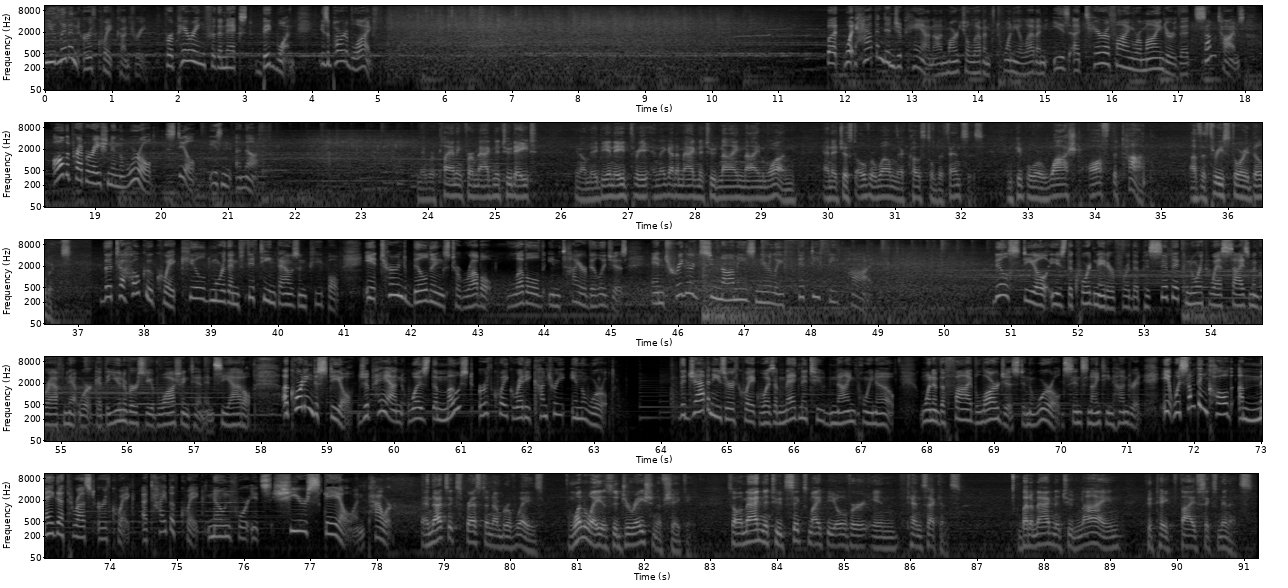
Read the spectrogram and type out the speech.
When you live in earthquake country, preparing for the next big one is a part of life. But what happened in Japan on March 11, 2011, is a terrifying reminder that sometimes all the preparation in the world still isn't enough. They were planning for a magnitude 8, you know, maybe an 8.3, and they got a magnitude 9.91, and it just overwhelmed their coastal defenses. And people were washed off the top of the three-story buildings. The Tohoku quake killed more than 15,000 people. It turned buildings to rubble, leveled entire villages, and triggered tsunamis nearly 50 feet high. Bill Steele is the coordinator for the Pacific Northwest Seismograph Network at the University of Washington in Seattle. According to Steele, Japan was the most earthquake ready country in the world. The Japanese earthquake was a magnitude 9.0, one of the five largest in the world since 1900. It was something called a megathrust earthquake, a type of quake known for its sheer scale and power. And that's expressed a number of ways. One way is the duration of shaking. So a magnitude 6 might be over in 10 seconds, but a magnitude 9 could take 5, 6 minutes.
